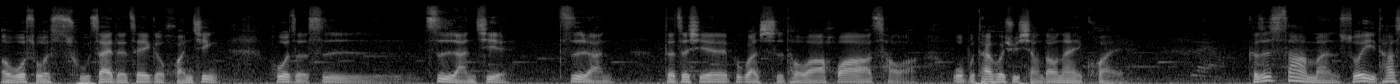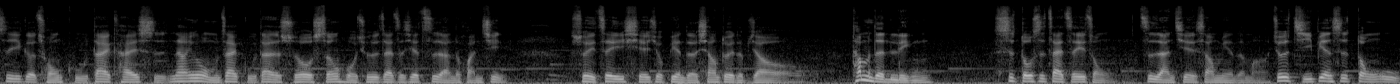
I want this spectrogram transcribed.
呃，我所处在的这个环境，或者是自然界、自然的这些，不管石头啊、花啊、草啊，我不太会去想到那一块。可是萨满，所以它是一个从古代开始。那因为我们在古代的时候生活就是在这些自然的环境，所以这一些就变得相对的比较，他们的灵是都是在这一种自然界上面的吗？就是即便是动物，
